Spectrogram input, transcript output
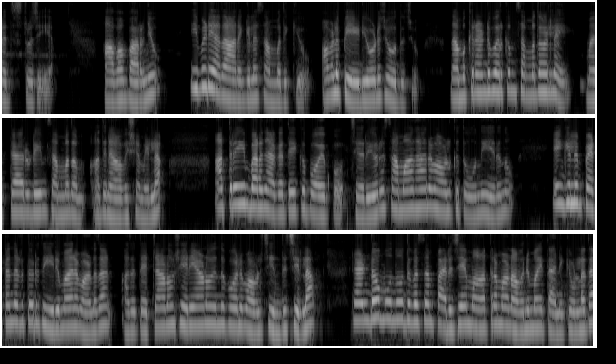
രജിസ്റ്റർ ചെയ്യാം. അവൻ പറഞ്ഞു ഇവിടെ അതാരെങ്കിലും സമ്മതിക്കുമോ അവൾ പേടിയോട് ചോദിച്ചു. നമുക്ക് രണ്ടുപേർക്കും സമ്മതമല്ലേ? മറ്റാരുടെയും സമ്മതം അതിനാവശ്യമില്ല. അത്രയും പറഞ്ഞ് അകത്തേക്ക് പോയപ്പോൾ ചെറിയൊരു സമാധാനം അവൾക്ക് തോന്നിയിരുന്നു. എങ്കിലും പെട്ടെന്നെടുത്തൊരു തീരുമാനമാണ് താൻ. അത് തെറ്റാണോ ശരിയാണോ എന്ന് പോലും അവൾ ചിന്തിച്ചില്ല. രണ്ടോ മൂന്നോ ദിവസം പരിചയം മാത്രമാണ് അവനുമായി തനിക്കുള്ളത്.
